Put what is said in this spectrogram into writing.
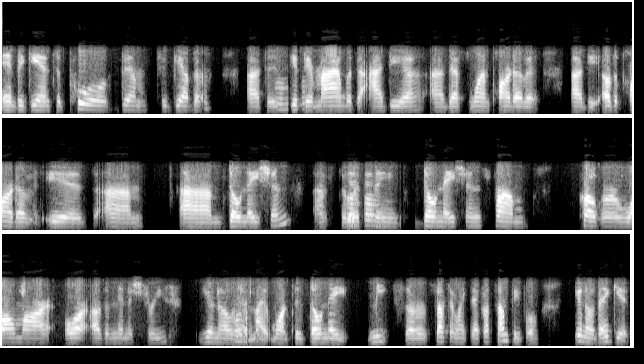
and begin to pull them together uh, to get Mhm. their mind with the idea. Uh, that's one part of it. Uh, the other part of it is um, um, donations, uh, soliciting donations from Kroger, Walmart, or other ministries, you know, that Mhm. might want to donate meats or something like that. Because some people, you know, they get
